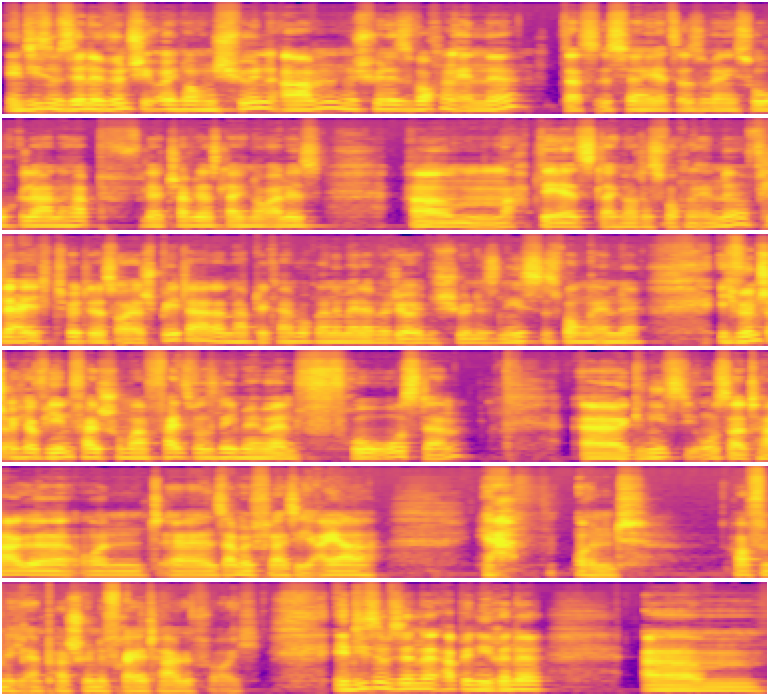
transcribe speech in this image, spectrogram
In diesem Sinne wünsche ich euch noch einen schönen Abend, ein schönes Wochenende. Das ist ja jetzt, also wenn ich es hochgeladen habe, vielleicht schaffe ich das gleich noch alles. Ähm, habt ihr jetzt gleich noch das Wochenende. Vielleicht hört ihr das erst später, dann habt ihr kein Wochenende mehr, dann wünsche ich euch ein schönes nächstes Wochenende. Ich wünsche euch auf jeden Fall schon mal, falls wir uns nicht mehr hören, frohe Ostern. Äh, genießt die Ostertage und äh, sammelt fleißig Eier. Ja, und hoffentlich ein paar schöne freie Tage für euch. In diesem Sinne, ab in die Rinne. Ähm,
